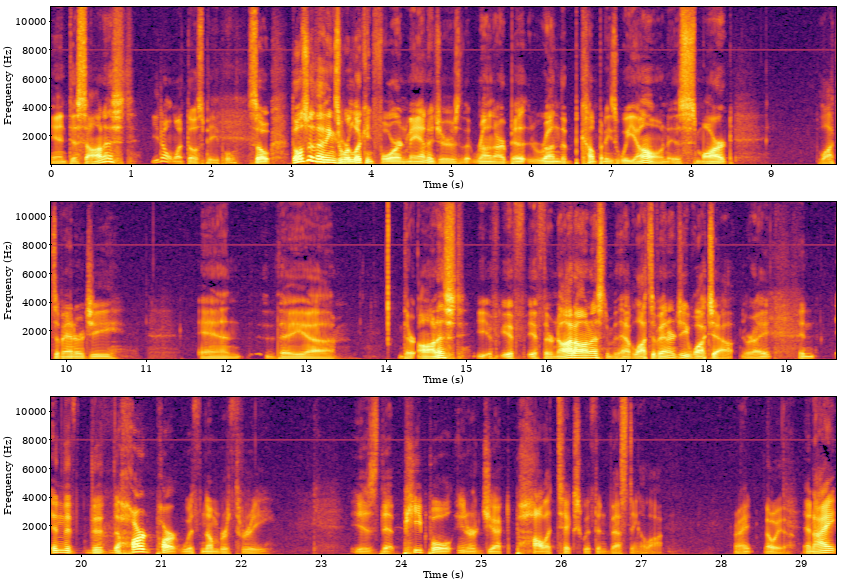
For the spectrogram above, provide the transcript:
and dishonest, you don't want those people. So those are the things we're looking for in managers that run our run the companies we own is smart, lots of energy, and they uh, they're honest. If if if they're not honest and have lots of energy, watch out, right? And and the, the the hard part with number three is that people interject politics with investing a lot, right? Oh yeah. And I,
